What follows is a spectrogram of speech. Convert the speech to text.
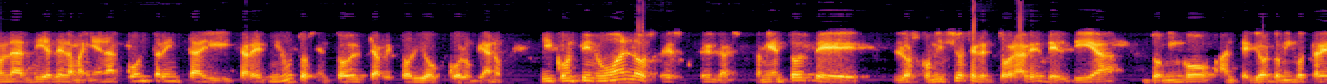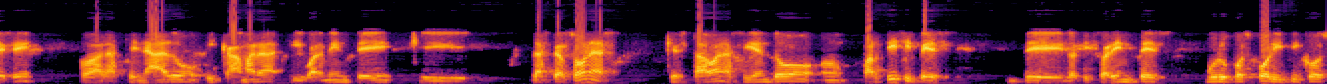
Son las 10 de la mañana con 33 minutos en todo el territorio colombiano. Y continúan los lanzamientos de los comicios electorales del día domingo anterior, domingo 13, para Senado y Cámara, igualmente que las personas que estaban haciendo um, partícipes de los diferentes grupos políticos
